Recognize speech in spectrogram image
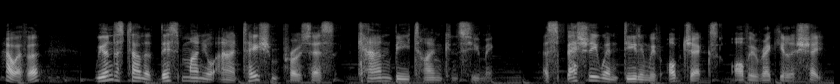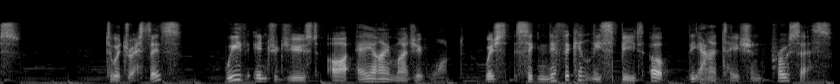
However, we understand that this manual annotation process can be time consuming, especially when dealing with objects of irregular shapes. To address this, we've introduced our AI Magic Wand, which significantly speeds up the annotation process.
